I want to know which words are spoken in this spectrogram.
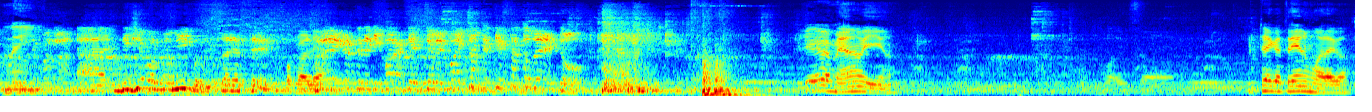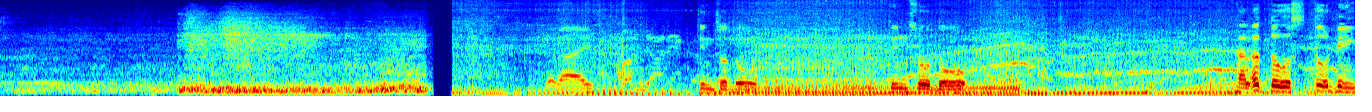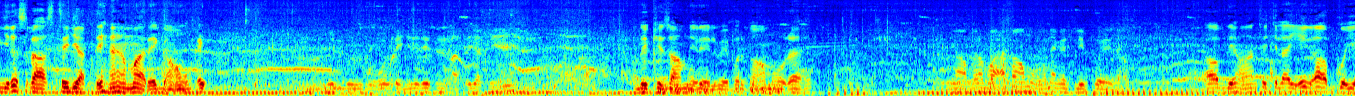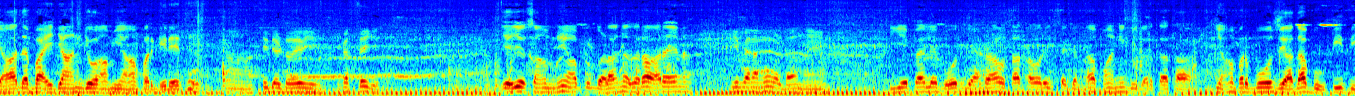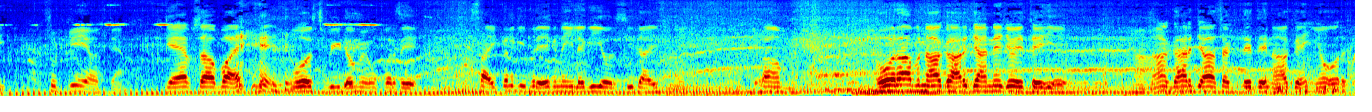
Ah, ਨਹੀਂ dicevo al mio amico di stare attento. Fregatene di fare attenzione, fai ciò che ti è stato detto. जगह मैं है भाई साहब पिट्ठे का ट्रेन मारेगा तो गाइस 302 302 हेलो दोस्तों डेंजरस रास्ते जाते हैं हमारे गाँव के बिल्कुल बहुत डेंजरस आते जाते हैं देखिए सामने रेलवे पर काम हो रहा है। यहाँ पर हमारा काम होगा ना अगर स्लिप होएगा। आप ध्यान से चलाइएगा आपको याद है भाईजान जो हम यहाँ पर गिरे थे? हाँ सीधे टोए जी ये जो सामने आपको गड़ा नज़र आ रहा है ना ये पहला मुँह बढ़ा ना है। ये पहले बहुत गहरा होता था और इससे गंदा पानी गुजरता था। यहाँ पर बहुत ज़्यादा बूटी थी। छुट्टी है उस टाइम कैब साहब आए वो स्पीडों में ऊपर से। साइकिल की ब्रेक नहीं लगी और सीधा इसमें। हम और अब ना घर जाने जो थे ये ना घर जा सकते थे, ना कहीं और।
